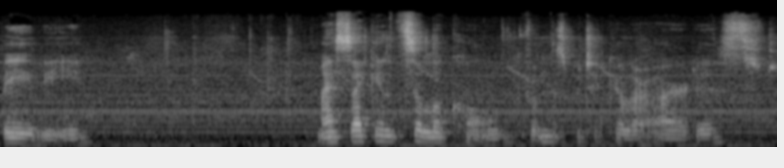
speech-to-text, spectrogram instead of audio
baby, my second silicone from this particular artist.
